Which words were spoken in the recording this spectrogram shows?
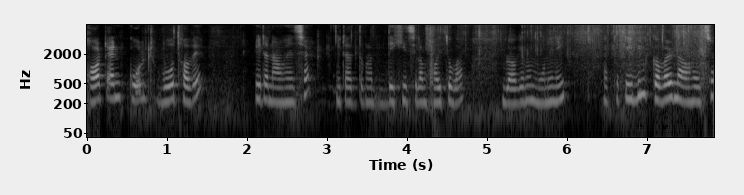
হট অ্যান্ড কোল্ড বোথ হবে। এটা নেওয়া হয়েছে। এটা তোমরা দেখিয়েছিলাম হয়তো বা ব্লগে আমার মনে নেই। একটা টেবিল কভার নেওয়া হয়েছে।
